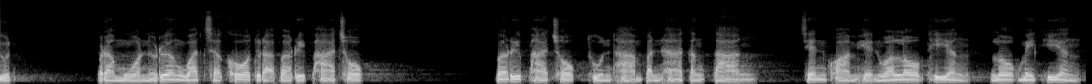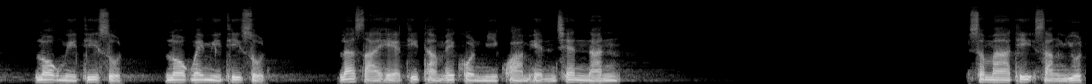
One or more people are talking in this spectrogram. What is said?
ยุตประมวลเรื่องวัชโคตรปริพาชก ปริพาชกทูลถามปัญหาต่างๆ เช่นความเห็นว่าโลกเที่ยง โลกไม่เที่ยง โลกมีที่สุด โลกไม่มีที่สุด และสาเหตุที่ทำให้คนมีความเห็นเช่นนั้น สมาธิสังยุต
